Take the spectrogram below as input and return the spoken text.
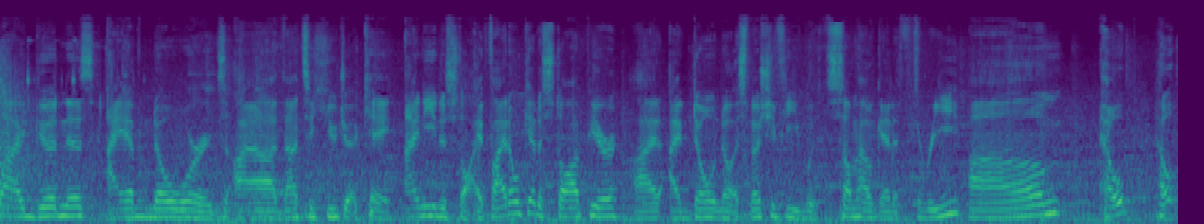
my goodness. I have no words. Uh, that's a huge... Okay, I need a stop. If I don't get a stop here, I, I don't know. Especially if he would somehow get a three. Um, help, help.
